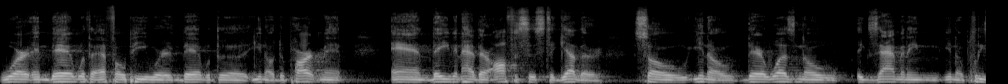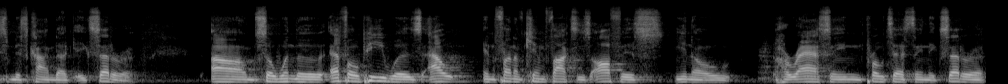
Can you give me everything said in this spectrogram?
were in bed with the FOP, were in bed with the, you know, department, and they even had their offices together. So, you know, there was no examining, you know, police misconduct, et cetera. Um, so when the FOP was out in front of Kim Foxx's office, you know, harassing, protesting, et cetera,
